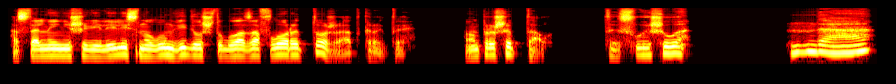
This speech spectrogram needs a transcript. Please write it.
Остальные не шевелились, но Лун видел, что глаза Флоры тоже открыты. Он прошептал. «Ты слышала?» «Да».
